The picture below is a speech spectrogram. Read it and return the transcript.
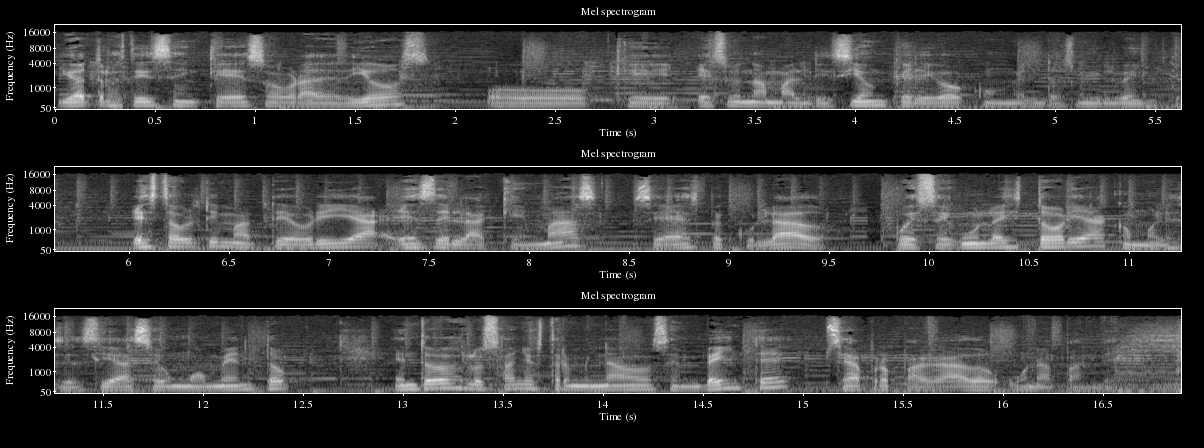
y otros dicen que es obra de Dios o que es una maldición que llegó con el 2020. Esta última teoría es de la que más se ha especulado, pues según la historia, como les decía hace un momento, en todos los años terminados en 20 se ha propagado una pandemia.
